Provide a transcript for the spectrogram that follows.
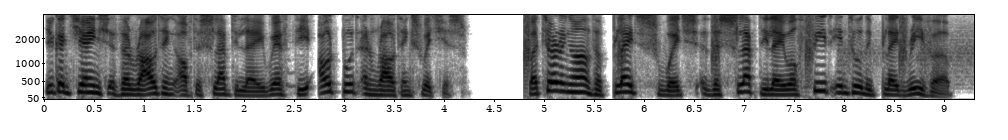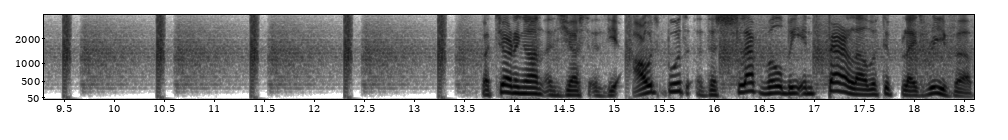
You can change the routing of the slap delay with the output and routing switches. By turning on the plate switch, the slap delay will feed into the plate reverb. By turning on just the output, the slap will be in parallel with the plate reverb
